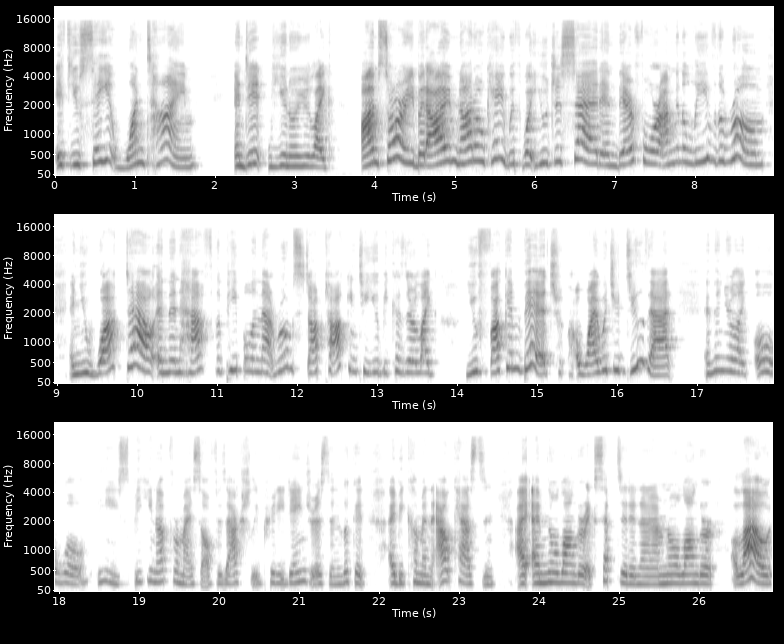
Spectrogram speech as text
If you say it one time and it, you know, you're like, I'm sorry, but I'm not okay with what you just said, and therefore I'm going to leave the room. And you walked out, and then half the people in that room stop talking to you because they're like, You fucking bitch. Why would you do that? And then you're like oh well he speaking up for myself is actually pretty dangerous and look at i become an outcast and I, i'm no longer accepted and i'm no longer allowed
